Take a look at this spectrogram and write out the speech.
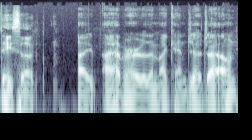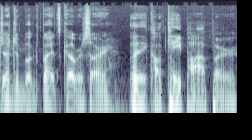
they suck. I I haven't heard of them. I can't judge. I, I don't judge a book by its cover. Sorry. What they call K-pop or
